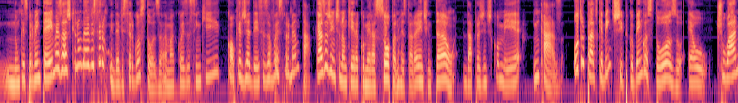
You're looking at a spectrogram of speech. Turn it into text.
nunca experimentei, mas acho que não deve ser ruim, deve ser gostoso. É uma coisa assim que qualquer dia desses eu vou experimentar. Caso a gente não queira comer a sopa no restaurante, então dá pra gente comer em casa. Outro prato que é bem típico, bem gostoso, é o Chuan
